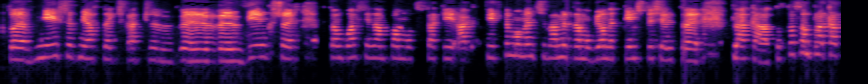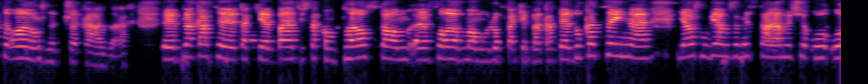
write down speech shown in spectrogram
które w mniejszych miasteczkach czy w, w, w większych chcą właśnie nam pomóc w takiej akcji. W tym momencie mamy zamówionych 5 tysięcy plakatów. To są plakaty o różnych przekazach. Y, plakaty takie bardziej z taką prostą y, formą lub takie plakaty edukacyjne. Ja już mówiłam, że my staramy się u, u,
